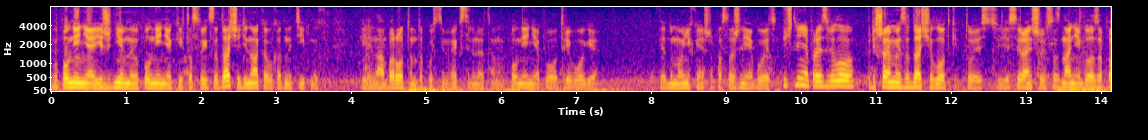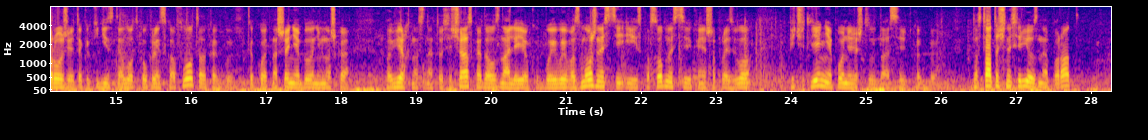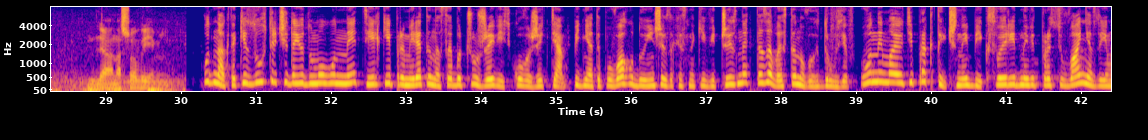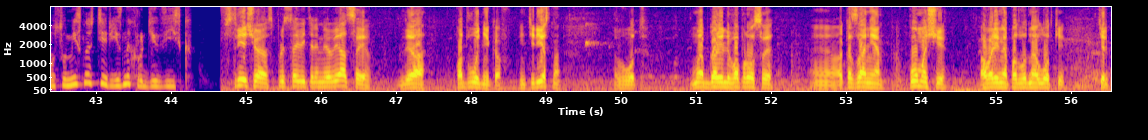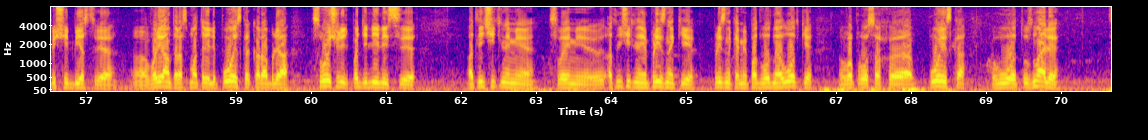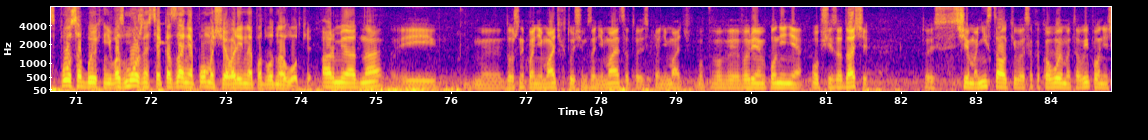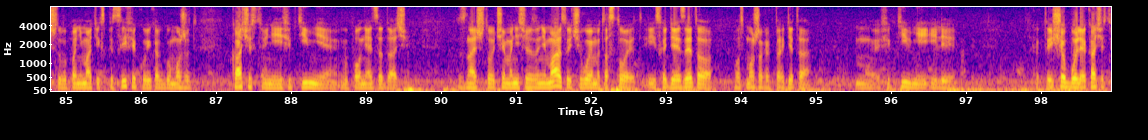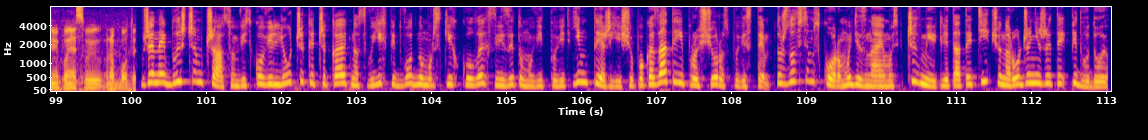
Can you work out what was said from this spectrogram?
выполнение, ежедневное выполнение каких-то своих задач одинаковых, однотипных, или наоборот, там, допустим, экстренное там, выполнение по тревоге. Я думаю, у них, конечно, посложнее будет. Впечатление произвело решаемые задачи лодки. То есть, если раньше в сознании было Запорожье, это как единственная лодка украинского флота, как бы такое отношение было немножко поверхностное, то сейчас, когда узнали ее как боевые возможности и способности, конечно, произвело впечатление, поняли, что да, се- как бы достаточно серьезный аппарат для нашего времени. Однак такі зустрічі дають змогу не тільки приміряти на себе чуже військове життя, підняти повагу до інших захисників вітчизни та завести нових друзів. Вони мають і практичний бік, своєрідне відпрацювання взаємосумісності різних родів військ. Встреча с представителями авиации для подводников интересно. Вот. Мы обговорили вопросы э, оказания помощи аварийной подводной лодке, терпящей бедствия. Э, варианты рассмотрели поиска корабля. В свою очередь поделились э, отличительными своими отличительными признаки, признаками подводной лодки в вопросах поиска. Вот. Узнали способы их и возможности оказания помощи аварийной подводной лодке. Армия одна, и должны понимать, кто чем занимается, то есть понимать во, время выполнения общей задачи, то есть с чем они сталкиваются, каково им это выполнить, чтобы понимать их специфику и как бы может качественнее эффективнее выполнять задачи. Знать, что, чем они сейчас занимаются и чего им это стоит. И исходя из этого, возможно, как-то где-то ну, эффективнее или как-то еще более качественно выполнять свою работу. Вже найближчим часом військові льотчики чекають на своїх підводно-морських колег з візитом у відповідь. Їм теж є що показати і про що розповісти. Тож зовсім скоро ми дізнаємось, чи вміють літати ті, що народжені жити під водою.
